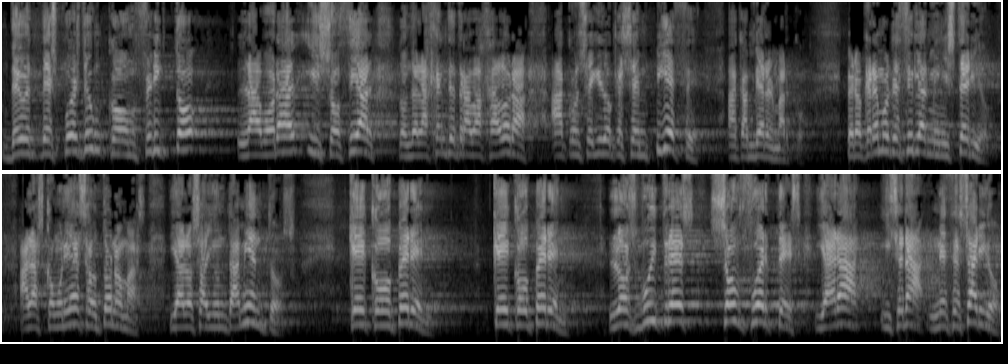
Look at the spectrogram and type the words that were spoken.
después de un conflicto laboral y social, donde la gente trabajadora ha conseguido que se empiece a cambiar el marco. Pero queremos decirle al Ministerio, a las comunidades autónomas y a los ayuntamientos que cooperen, que cooperen. Los buitres son fuertes y hará y será necesario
